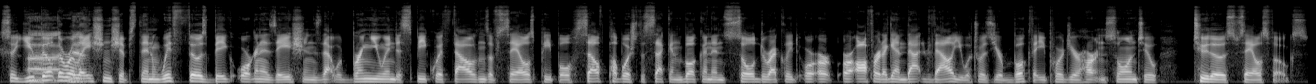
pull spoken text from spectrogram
So you uh, built the relationships now, then with those big organizations that would bring you in to speak with thousands of salespeople, self-published the second book, and then sold directly or, or, or offered again that value, which was your book that you poured your heart and soul into, to those sales folks.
